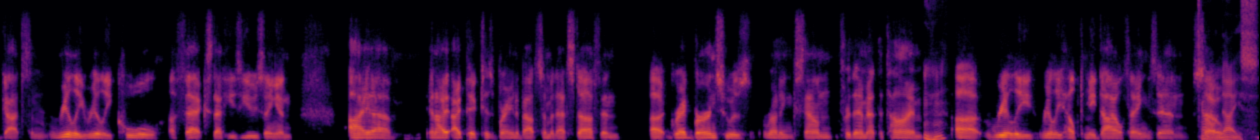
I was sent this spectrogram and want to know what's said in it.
got some really really cool effects that he's using and I uh and I I picked his brain about some of that stuff and uh, Greg Burns, who was running sound for them at the time, hmm uh, really really helped me dial things in. So oh, nice.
